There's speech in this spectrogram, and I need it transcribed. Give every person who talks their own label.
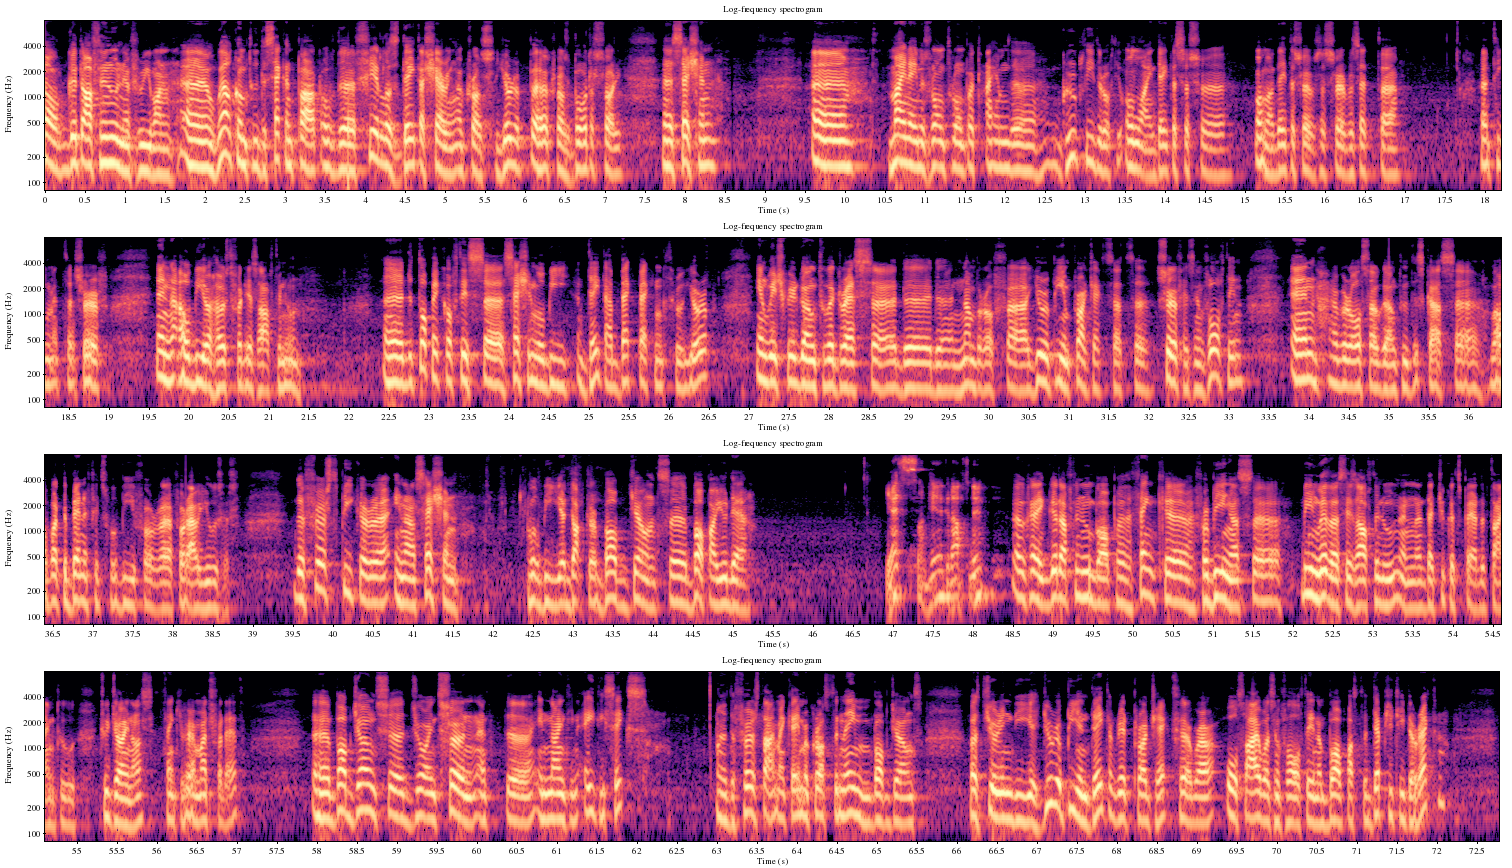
Speaker 1: Well, good afternoon, everyone. Uh, welcome to the second part of the Fearless Data Sharing Across Europe, uh, across borders, sorry, uh, session. Uh, my name is Ron Trompert. I am the group leader of the online data, uh, online data services service at uh, team at SURF, and I'll be your host for this afternoon. the topic of this session will be data backpacking through Europe in which we're going to address uh, the, the, number of uh, European projects that uh, SURF is involved in. And we're also going to discuss uh, well, what the benefits will be for, uh, for our users. The first speaker uh, in our session will be Dr. Bob Jones. Bob, are you there?
Speaker 2: Yes, I'm here. Good afternoon.
Speaker 1: Okay, good afternoon, Bob. thank for being us being with us this afternoon and uh, that you could spare the time to, to join us. Thank you very much for that. Uh, Bob Jones uh, joined CERN at, in 1986. Uh, the first time I came across the name Bob Jones was during the European Data Grid project, uh, where also I was involved in, and Bob was the deputy director.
